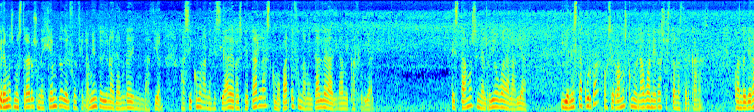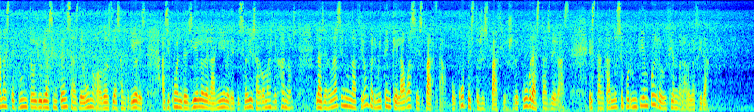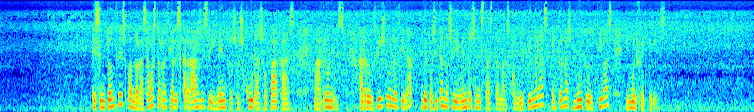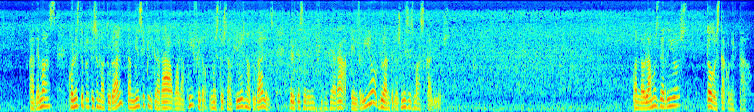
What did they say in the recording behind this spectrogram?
queremos mostraros un ejemplo del funcionamiento de una llanura de inundación, así como la necesidad de respetarlas como parte fundamental de la dinámica fluvial. Estamos en el río Guadalaviar y en esta curva observamos cómo el agua nega sus zonas cercanas. Cuando llegan a este punto lluvias intensas de uno o dos días anteriores, así como el deshielo de la nieve de episodios algo más lejanos, las llanuras de inundación permiten que el agua se esparza, ocupe estos espacios, recubra estas vegas, estancándose por un tiempo y reduciendo la velocidad. Es entonces cuando las aguas torrenciales cargadas de sedimentos, oscuras, opacas, marrones, al reducir su velocidad, depositan los sedimentos en estas zonas, convirtiéndolas en zonas muy productivas y muy fértiles. Además, con este proceso natural también se filtrará agua al acuífero, nuestros aljibes naturales, del que se beneficiará el río durante los meses más cálidos. Cuando hablamos de ríos, todo está conectado.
